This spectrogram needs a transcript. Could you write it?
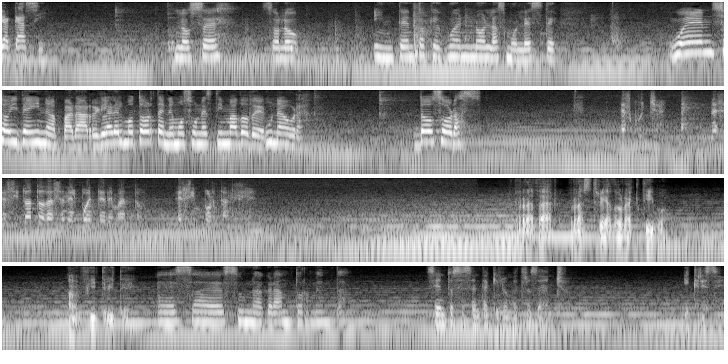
Ya casi. Lo sé, solo intento que Gwen no las moleste. Gwen, soy Dana. Para arreglar el motor tenemos un estimado de... Una hora. Dos horas. Escucha, necesito a todas en el puente de mando. Es importante. Radar, rastreador activo. Anfítrite. Esa es una gran tormenta. 160 kilómetros de ancho. Y crece.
